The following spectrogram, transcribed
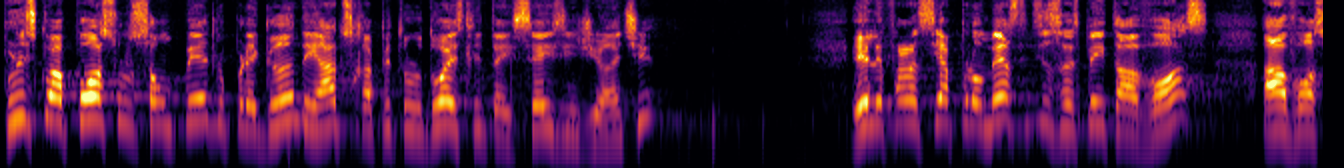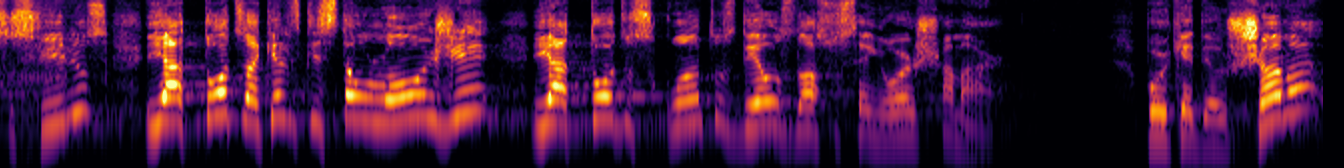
Por isso que o apóstolo São Pedro, pregando em Atos capítulo 2, 36 em diante, ele fala assim: a promessa diz respeito a vós, a vossos filhos e a todos aqueles que estão longe e a todos quantos Deus nosso Senhor chamar. Porque Deus chama,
